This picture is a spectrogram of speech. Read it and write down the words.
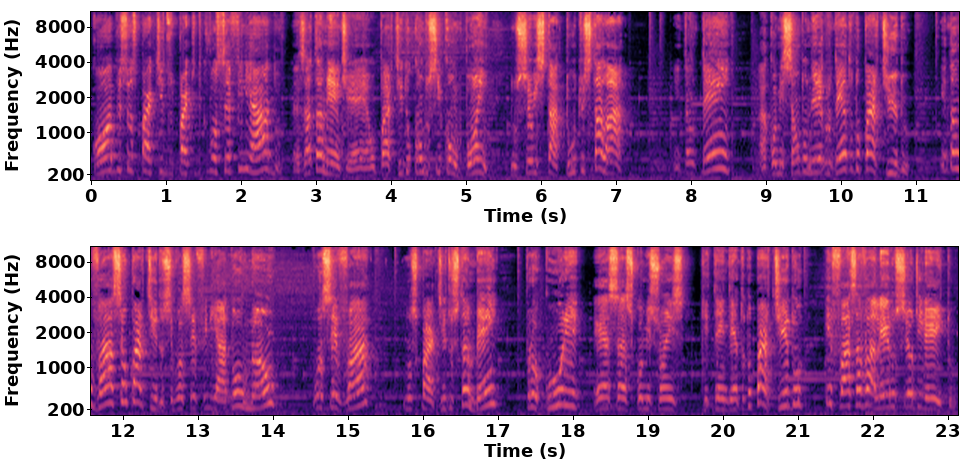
Cobre os seus partidos, o partido que você é filiado. Exatamente, é o partido quando se compõe no seu estatuto está lá. Então tem a comissão do negro dentro do partido. Então vá ao seu partido, se você é filiado ou não, você vá nos partidos também, procure essas comissões que tem dentro do partido e faça valer o seu direito.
